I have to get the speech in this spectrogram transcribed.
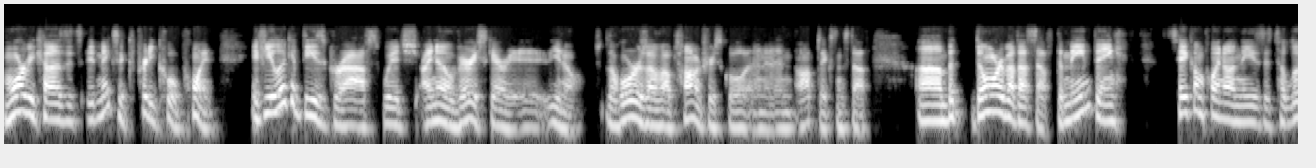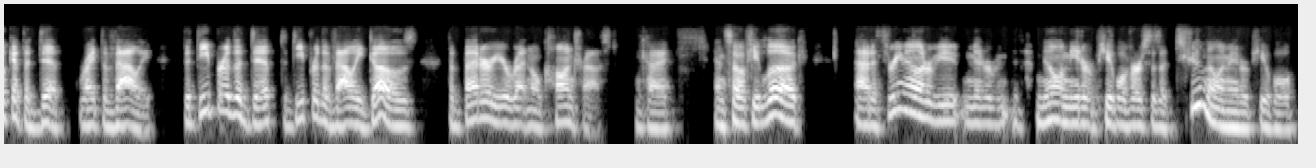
more because it's it makes a pretty cool point. If you look at these graphs, which I know very scary, eh, you know, the horrors of optometry school and, and optics and stuff. Um, but don't worry about that stuff. The main thing, take home point on these is to look at the dip, right? The valley. The deeper the dip, the deeper the valley goes, the better your retinal contrast. Okay. And so if you look at a three millimeter, millimeter pupil versus a two millimeter pupil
